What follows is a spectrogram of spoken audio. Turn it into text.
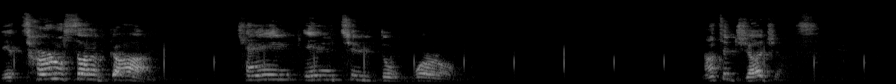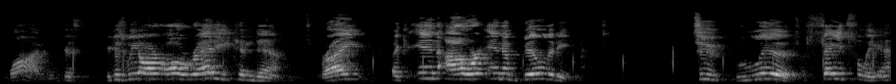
The eternal Son of God came into the world not to judge us. Why? Because, because we are already condemned, right? Like in our inability to live faithfully and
